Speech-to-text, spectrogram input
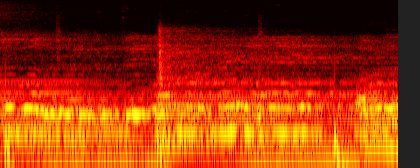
Show me the way,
